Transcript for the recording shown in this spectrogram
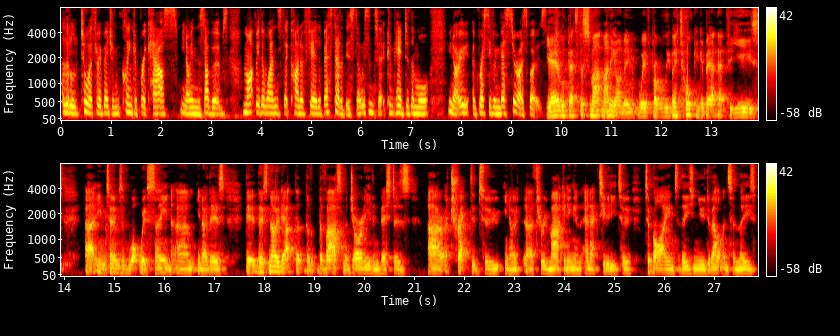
a little two or three bedroom clinker brick house, you know, in the suburbs, might be the ones that kind of fare the best out of this, though, isn't it? Compared to the more, you know, aggressive investor, I suppose. Yeah, look, that's the smart money. I mean, we've probably been talking about that for years uh, in terms of what we've seen. Um, you know, there's there, there's no doubt that the, the, vast majority of investors are attracted to, you know, uh, through marketing and, and, activity to to buy into these new developments and these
